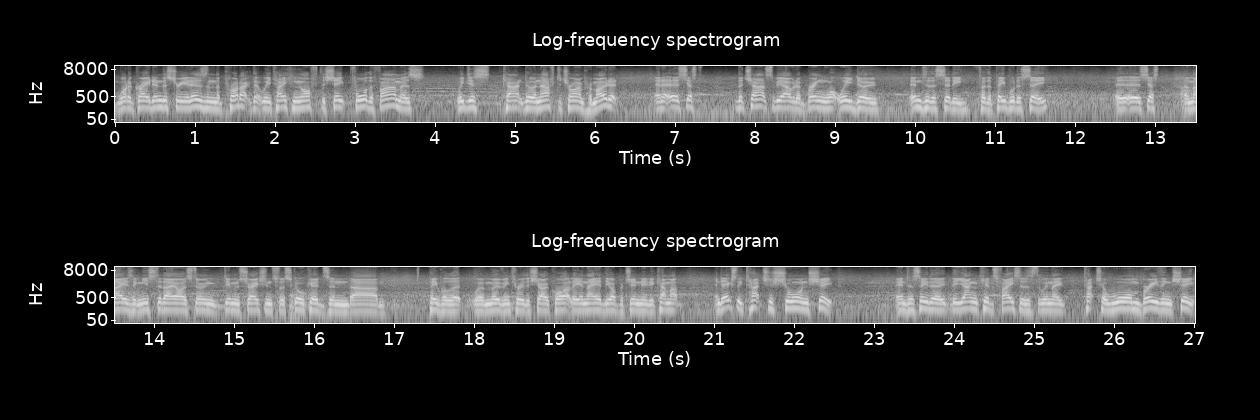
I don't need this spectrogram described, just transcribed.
what a great industry it is and the product that we're taking off the sheep for the farmers we just can't do enough to try and promote it. And it's just the chance to be able to bring what we do into the city for the people to see is just amazing. Yesterday I was doing demonstrations for school kids and um, people that were moving through the show quietly, and they had the opportunity to come up and to actually touch a shorn sheep and to see the, the young kids' faces when they touch a warm, breathing sheep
